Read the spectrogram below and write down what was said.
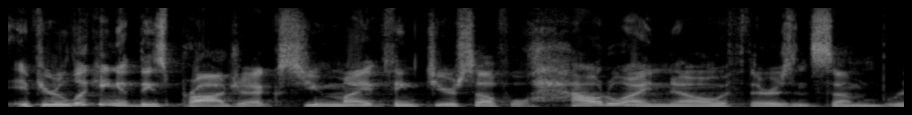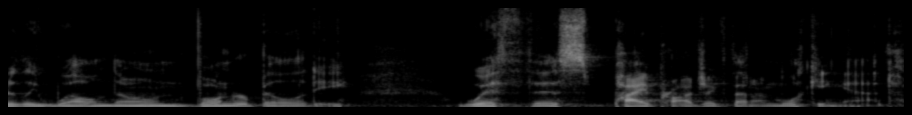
if you're looking at these projects, you might think to yourself, well, how do I know if there isn't some really well-known vulnerability with this Py project that I'm looking at?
